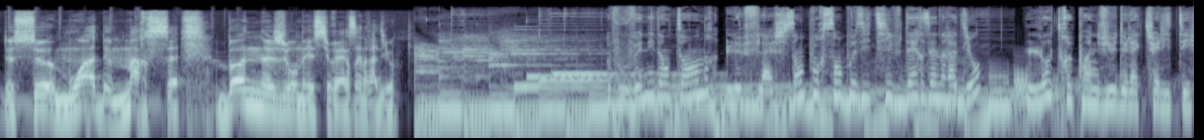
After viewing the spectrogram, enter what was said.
de ce mois de mars. Bonne journée sur RZN Radio. Vous venez d'entendre le flash 100% positif d'RZN Radio, l'autre point de vue de l'actualité.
